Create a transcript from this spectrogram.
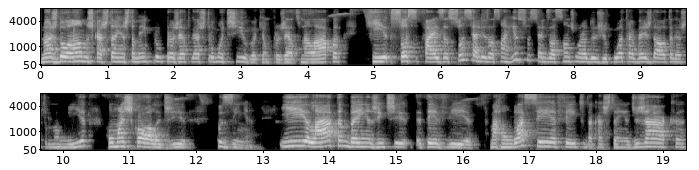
Nós doamos castanhas também para o projeto Gastromotiva, que é um projeto na Lapa, que faz a socialização, a ressocialização de moradores de rua através da alta gastronomia, com uma escola de cozinha. E lá também a gente teve marrom glacê, feito da castanha de jaca,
